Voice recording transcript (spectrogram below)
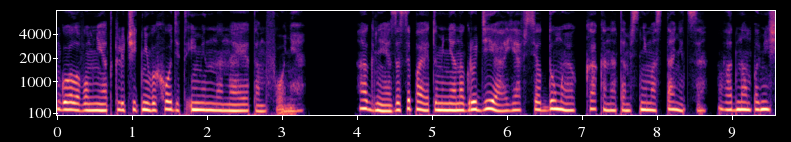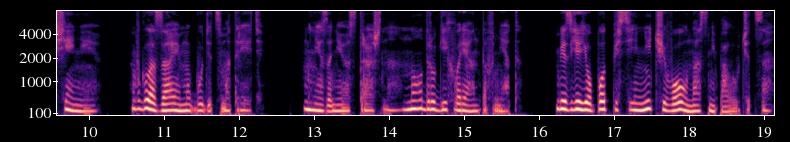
Голову мне отключить не выходит именно на этом фоне. Агния засыпает у меня на груди, а я все думаю, как она там с ним останется в одном помещении. В глаза ему будет смотреть. Мне за нее страшно, но других вариантов нет. Без ее подписи ничего у нас не получится.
